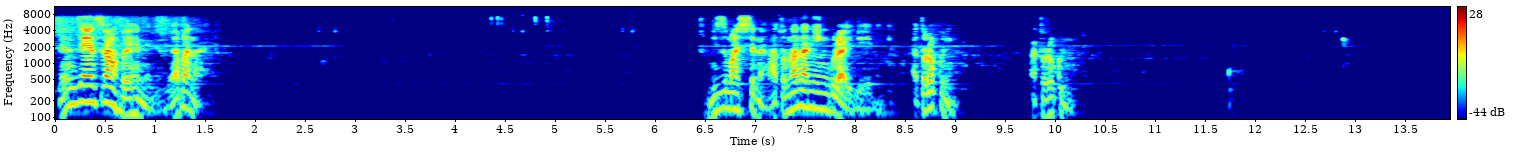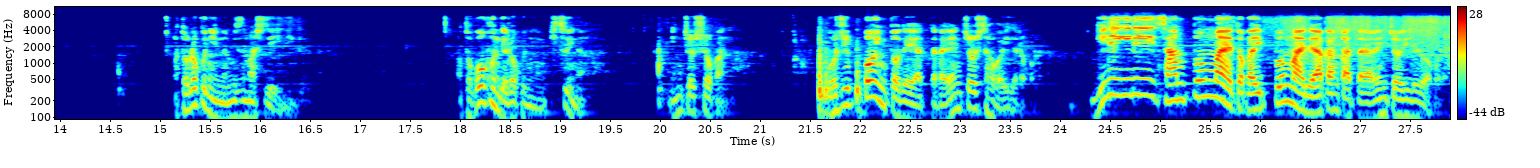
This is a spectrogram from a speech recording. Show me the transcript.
全然閲覧増えへんねんけど、やばない。水増してない。あと7人ぐらいでええねんけど。あと6人。あと6人。あと6人の水増しでいいねんけど。あと5分で6人。きついな。延長しようかな。50ポイントでやったら延長した方がいいだろ、これ。ギリギリ3分前とか1分前であかんかったら延長入れるわ、これ。こ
